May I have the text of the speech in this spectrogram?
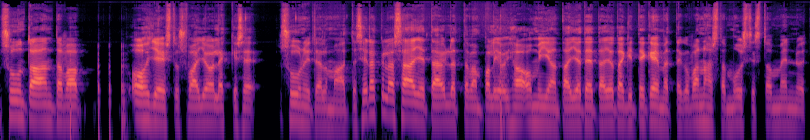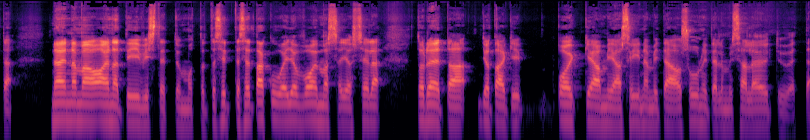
suuntaan antava ohjeistus vaan joillekin se suunnitelma, että siellä kyllä sääjetään yllättävän paljon ihan omiaan tai jätetään jotakin tekemättä, kun vanhasta muistista on mennyt, että näin nämä on aina tiivistetty, mutta että sitten se takuu ei ole voimassa, jos siellä todetaan jotakin poikkeamia siinä, mitä on suunnitelmissa löytyy, että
